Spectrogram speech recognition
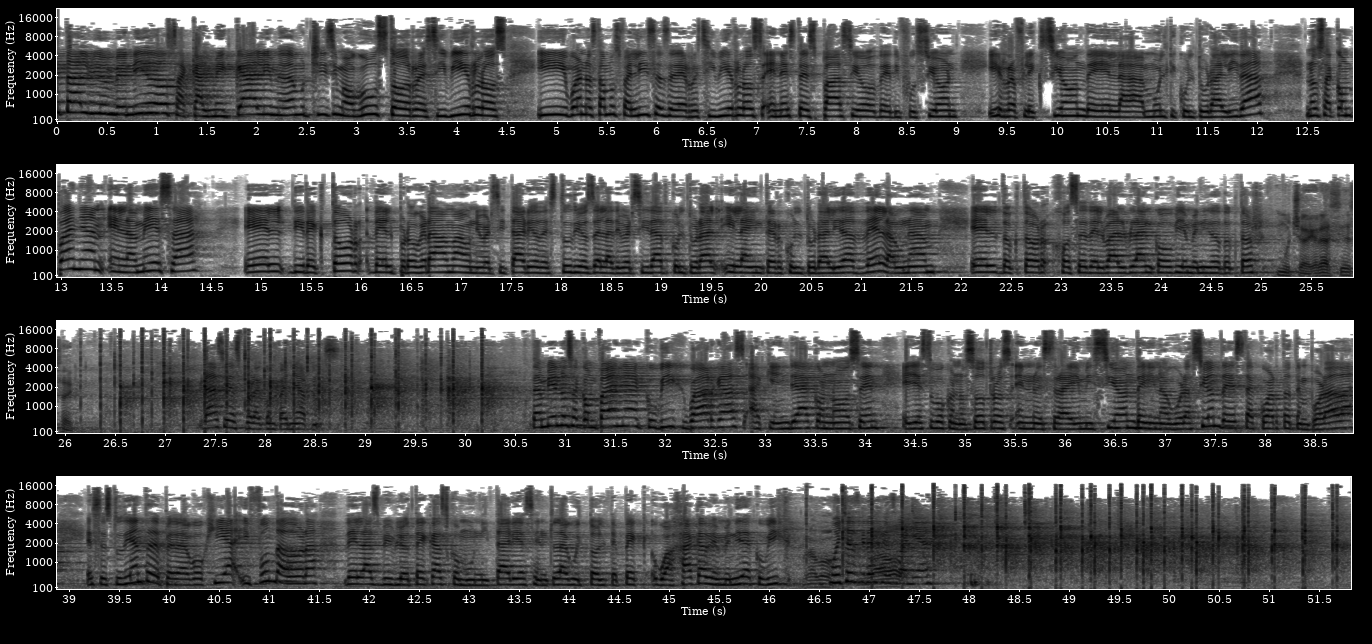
¿Qué tal? Bienvenidos a Calme Cali. Me da muchísimo gusto recibirlos y bueno, estamos felices de recibirlos en este espacio de difusión y reflexión de la multiculturalidad. Nos acompañan en la mesa el director del Programa Universitario de Estudios de la Diversidad Cultural y la Interculturalidad de la UNAM, el doctor José del Val Blanco. Bienvenido, doctor. Muchas gracias. Gracias por acompañarnos. También nos acompaña Kubik Vargas, a quien ya conocen. Ella estuvo con nosotros en nuestra emisión de inauguración de esta cuarta temporada. Es estudiante de pedagogía y fundadora de las bibliotecas comunitarias en Tlahuitoltepec, Oaxaca. Bienvenida, Kubik. Muchas gracias, Vania.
